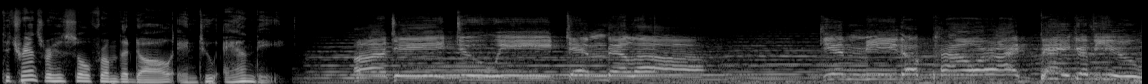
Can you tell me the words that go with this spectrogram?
to transfer his soul from the doll into Andy. Damballa. Give me the power, I beg of you.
